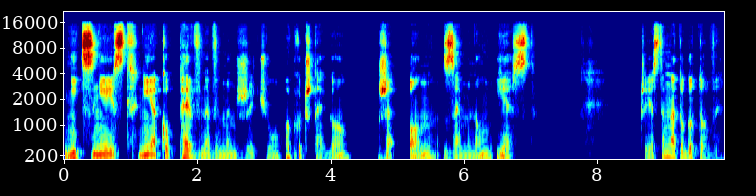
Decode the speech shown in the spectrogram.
nic nie jest niejako pewne w mym życiu, oprócz tego, że On ze mną jest. Czy jestem na to gotowy?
